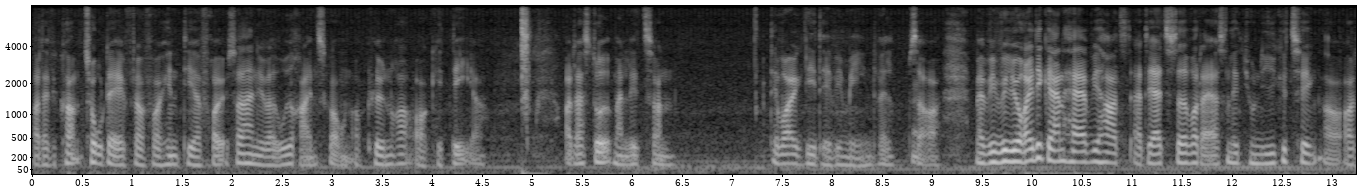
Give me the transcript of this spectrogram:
Og da vi kom to dage efter for at hente de her frø, så havde han jo været ude i regnskoven og plyndre orkidéer. Og der stod man lidt sådan, det var ikke lige det, vi mente, vel? Så, men vi vil jo rigtig gerne have, at, vi har, at det er et sted, hvor der er sådan lidt unikke ting, og, og,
